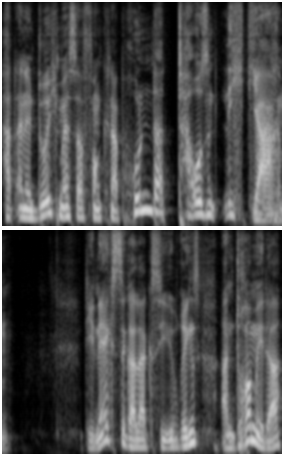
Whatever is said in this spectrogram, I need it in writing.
hat einen Durchmesser von knapp 100.000 Lichtjahren. Die nächste Galaxie übrigens, Andromeda,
